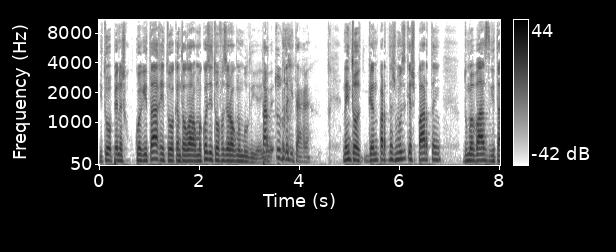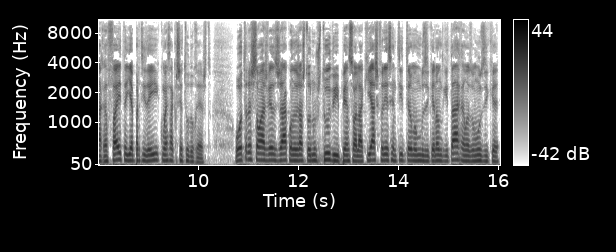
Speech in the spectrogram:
e estou apenas com a guitarra e estou a cantarolar alguma coisa e estou a fazer alguma melodia. Parte Eu- tudo da guitarra. nem todo. Grande parte das músicas partem de uma base de guitarra feita e a partir daí começa a crescer tudo o resto. Outras são às vezes já quando eu já estou no estúdio e penso, olha, aqui acho que faria sentido ter uma música não de guitarra, mas uma música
